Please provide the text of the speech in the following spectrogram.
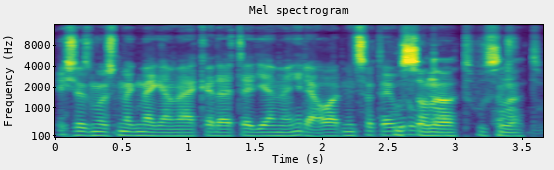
és ez most meg megemelkedett egy ilyen mennyire? 35 euróra? 25, 25.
